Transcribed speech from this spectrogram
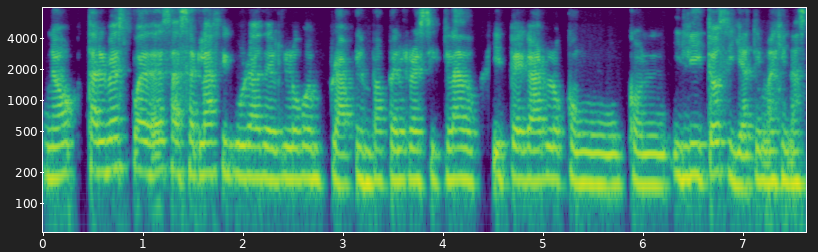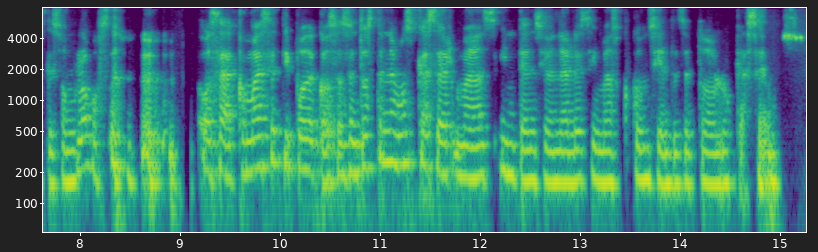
¿no? Tal vez puedes hacer la figura del globo en, en papel reciclado y pegarlo con, con, hilitos y ya te imaginas que son globos. o sea, como ese tipo de cosas. Entonces tenemos que ser más intencionales y más conscientes de todo lo que hacemos.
